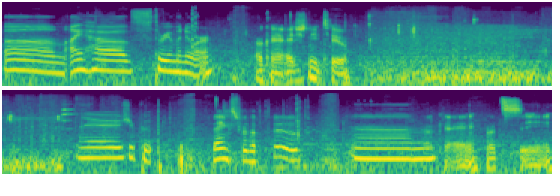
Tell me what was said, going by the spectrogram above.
um, I have three manure. Okay, I just need two. There's your poop. Thanks for the poop. Um, Okay, let's see.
